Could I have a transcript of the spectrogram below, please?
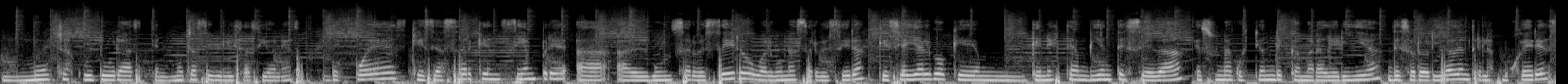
muchas culturas, en muchas civilizaciones. Después que se acerquen siempre a, algún cervecero o alguna cervecera, que si hay algo que, mm, que, en este ambiente se da, es una cuestión de camaradería, de sororidad entre las mujeres.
